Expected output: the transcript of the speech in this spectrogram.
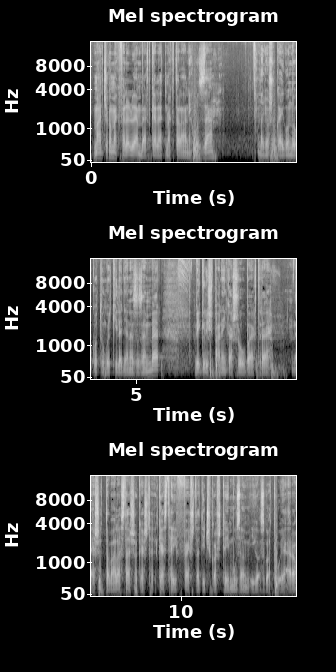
Már csak a megfelelő embert kellett megtalálni hozzá. Nagyon sokáig gondolkodtunk, hogy ki legyen ez az ember. Végül is Pálinkás Robertre esett a választás a Keszthelyi Festetics Kastély Múzeum igazgatójára.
